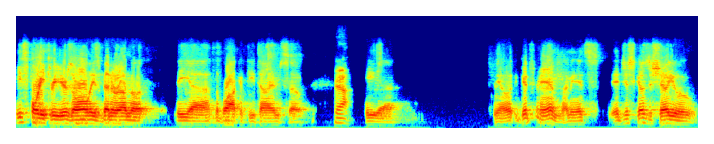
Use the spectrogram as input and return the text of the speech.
he's 43 years old. He's been around the the uh, the block a few times, so yeah, he uh, you know good for him. I mean it's it just goes to show you.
